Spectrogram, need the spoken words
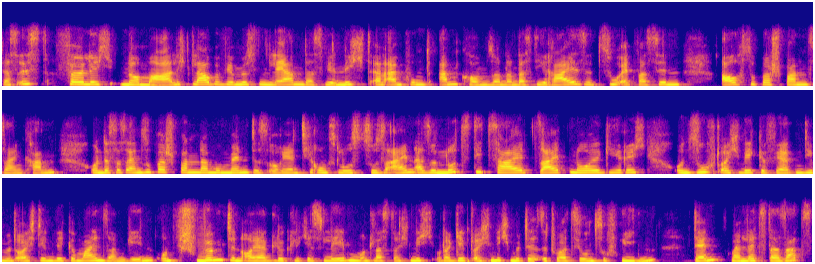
das ist völlig normal. Ich glaube, wir müssen lernen, dass wir nicht an einem Punkt ankommen, sondern dass die Reise zu etwas hin auch super spannend sein kann. Und dass es ein super spannender Moment ist, orientierungslos zu sein. Also nutzt die Zeit, seid neugierig und sucht euch Weggefährten, die mit euch den Weg gemeinsam gehen und schwimmt in euer glückliches Leben und lasst euch nicht oder gebt euch nicht mit der Situation zufrieden. Denn, mein letzter Satz,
